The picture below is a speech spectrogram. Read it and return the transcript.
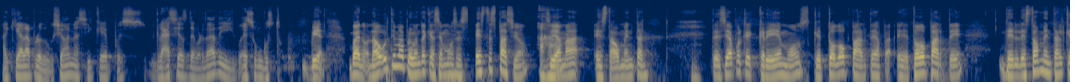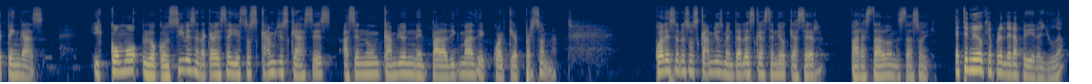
aquí a la producción. Así que pues gracias de verdad y es un gusto. Bien, bueno, la última pregunta que hacemos es, este espacio se llama estado mental. Te decía porque creemos que todo parte, eh, todo parte del estado mental que tengas y cómo lo concibes en la cabeza y estos cambios que haces hacen un cambio en el paradigma de cualquier persona. ¿Cuáles son esos cambios mentales que has tenido que hacer para estar donde estás hoy? He tenido que aprender a pedir ayuda,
